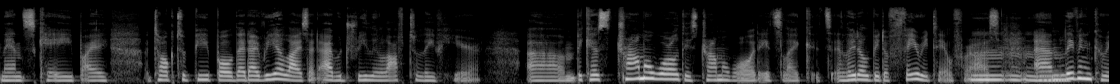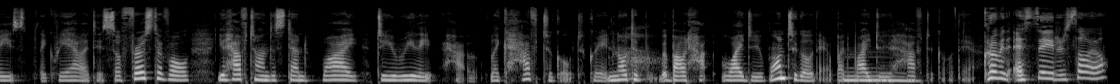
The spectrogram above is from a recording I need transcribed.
landscape, I talked to people that I realized that I would really love to live here Um, because drama world is drama world. It's like it's a little bit of fairy tale for us, and living in Korea is like reality. So first of all, you have to understand why do you really ha- like have to go to Korea? Not ab- about how, why do you want to go there, but why do you have to go there? 그러면 에세이를 써요?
